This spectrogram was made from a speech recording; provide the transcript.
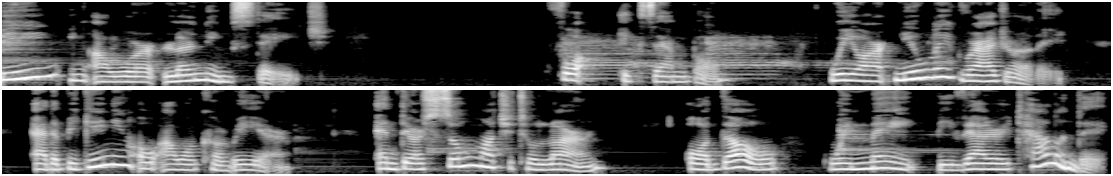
being in our learning stage. For example, we are newly graduated at the beginning of our career, and there's so much to learn, although we may be very talented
